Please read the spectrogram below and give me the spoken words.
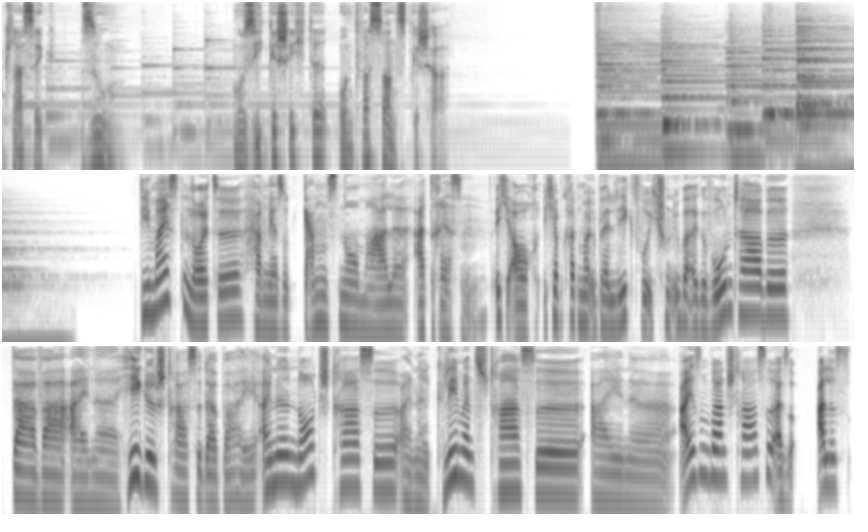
Klassik Zoom. Musikgeschichte und was sonst geschah. Die meisten Leute haben ja so ganz normale Adressen. Ich auch. Ich habe gerade mal überlegt, wo ich schon überall gewohnt habe. Da war eine Hegelstraße dabei, eine Nordstraße, eine Clemensstraße, eine Eisenbahnstraße, also alles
